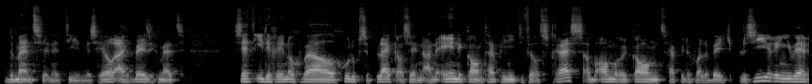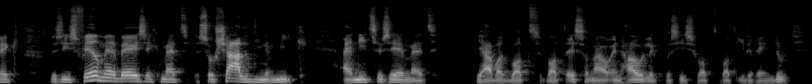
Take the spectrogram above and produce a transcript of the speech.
de mensen in het team. Is heel erg bezig met zit iedereen nog wel goed op zijn plek? Als in aan de ene kant heb je niet te veel stress, aan de andere kant heb je nog wel een beetje plezier in je werk. Dus die is veel meer bezig met sociale dynamiek. En niet zozeer met, ja, wat, wat, wat is er nou inhoudelijk precies wat, wat iedereen doet.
